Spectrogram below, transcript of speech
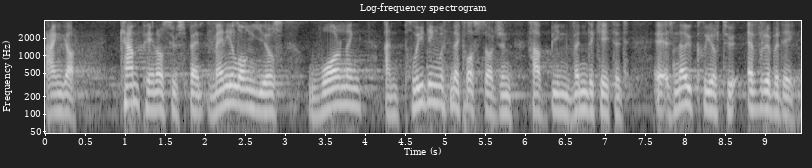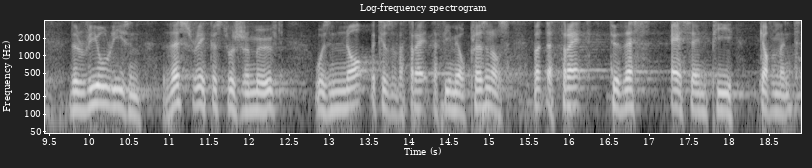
anger. Campaigners who've spent many long years warning and pleading with Nicola Sturgeon have been vindicated. It is now clear to everybody the real reason this rapist was removed was not because of the threat to female prisoners, but the threat to this SNP government.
